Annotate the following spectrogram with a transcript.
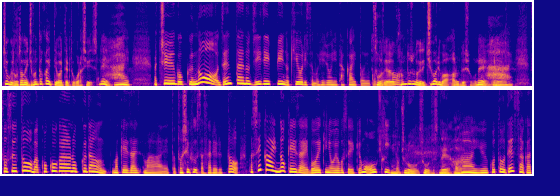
中国動産が一番高いって言われてるところらしいですね。はい。まあ、中国の全体の GDP の寄与率も非常に高いということそうですね。関東省だけで1割はあるでしょうね。はい。えー、そうすると、まあ、ここがロックダウン、まあ、経済、まあ、えっと、都市封鎖されると、まあ、世界の経済、貿易に及ぼす影響も大きいと。もちろんそうですね。はい。はい、いうことで下がっ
